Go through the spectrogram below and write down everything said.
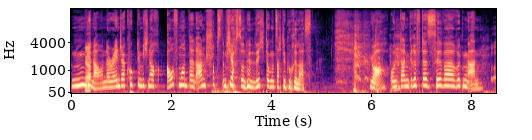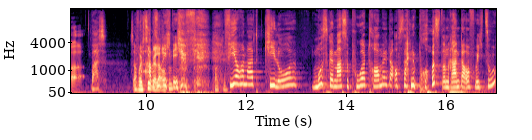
Mich, hm, ja. Genau. Und der Ranger guckte mich noch aufmunternd an, schubste mich auf so eine Lichtung und sagte Gorillas. ja, und dann griff der Silverrücken an. Uh, was? Ist auf euch zugelaufen? Aber so richtig. Okay. 400 Kilo Muskelmasse pur, trommelte auf seine Brust und rannte auf mich zu.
